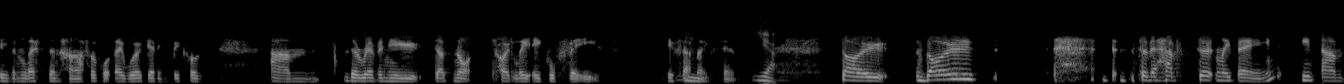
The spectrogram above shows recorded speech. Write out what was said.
even less than half of what they were getting because um, the revenue does not totally equal fees, if that mm. makes sense. Yeah. So those so there have certainly been in, um,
